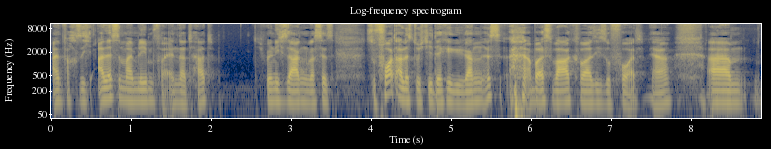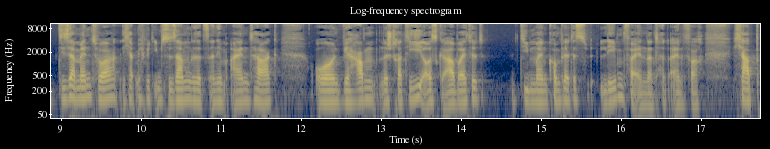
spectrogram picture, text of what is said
einfach sich alles in meinem Leben verändert hat. Ich will nicht sagen, dass jetzt sofort alles durch die Decke gegangen ist, aber es war quasi sofort. Ja, ähm, dieser Mentor, ich habe mich mit ihm zusammengesetzt an dem einen Tag und wir haben eine Strategie ausgearbeitet, die mein komplettes Leben verändert hat. Einfach, ich habe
